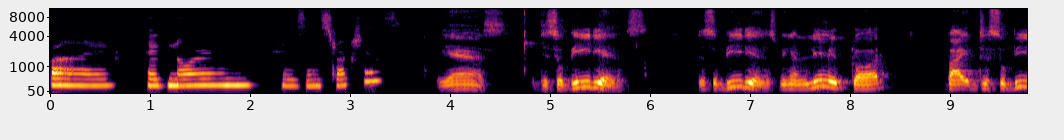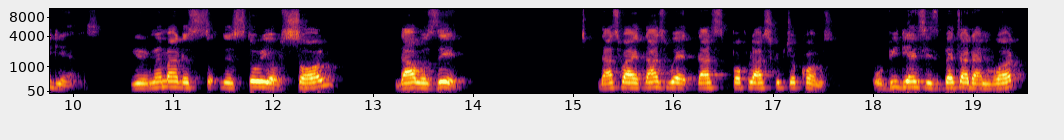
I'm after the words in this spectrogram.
by ignoring his instructions. Yes, disobedience. Disobedience. We can limit God by disobedience. You remember the, the story of Saul? That was it. That's why that's where that's popular scripture comes. Obedience is better than what?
